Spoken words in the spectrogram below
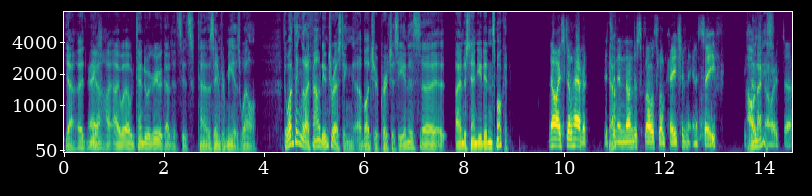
yeah, uh, right? yeah. I, I would tend to agree with that. It's it's kind of the same for me as well. The one thing that I found interesting about your purchase, Ian, is uh, I understand you didn't smoke it. No, I still have it. It's yeah. in an undisclosed location in a safe. Because, oh, nice. You know, it's, uh,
